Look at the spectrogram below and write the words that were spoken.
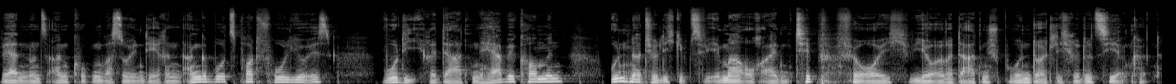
werden uns angucken, was so in deren Angebotsportfolio ist wo die ihre Daten herbekommen. Und natürlich gibt's wie immer auch einen Tipp für euch, wie ihr eure Datenspuren deutlich reduzieren könnt.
